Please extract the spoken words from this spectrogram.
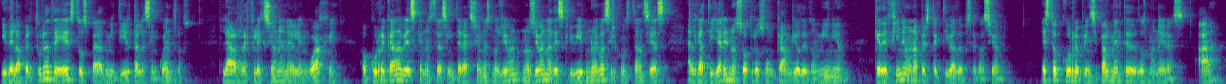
y de la apertura de estos para admitir tales encuentros. La reflexión en el lenguaje ocurre cada vez que nuestras interacciones nos llevan, nos llevan a describir nuevas circunstancias al gatillar en nosotros un cambio de dominio que define una perspectiva de observación. Esto ocurre principalmente de dos maneras. A.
